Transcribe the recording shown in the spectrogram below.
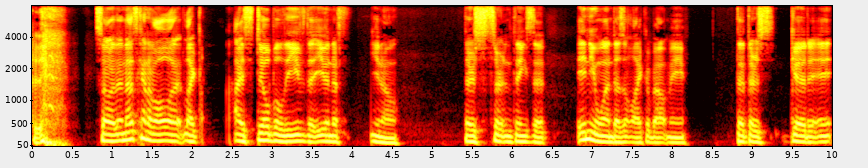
So then that's kind of all I- like I still believe that even if, you know, there's certain things that anyone doesn't like about me, that there's good in,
